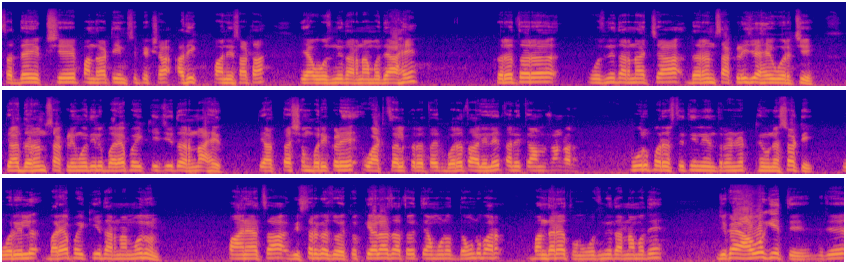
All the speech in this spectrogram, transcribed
सध्या एकशे पंधरा टी एम सीपेक्षा अधिक पाणीसाठा या उजनी धरणामध्ये आहे. खरं तर उजनी धरणाच्या धरण साखळी जी आहे वरची त्या धरण साखळीमधील बऱ्यापैकी जी धरणं आहेत ते आत्ता शंभरीकडे वाटचाल करत आहेत भरत आलेले आहेत. आणि त्या अनुषंगानं पूर परिस्थिती नियंत्रणात ठेवण्यासाठी वरील बऱ्यापैकी धरणांमधून पाण्याचा विसर्ग जो आहे तो केला जातो आहे त्यामुळं दौंड बार बंधाऱ्यातून उजनी धरणामध्ये जी काही आवक येते म्हणजे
